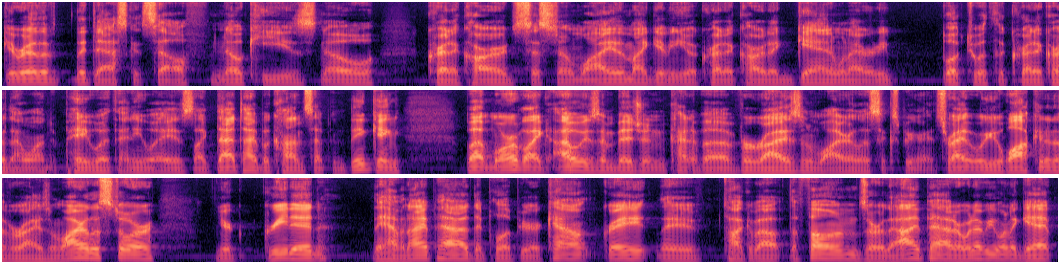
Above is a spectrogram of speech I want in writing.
get rid of the desk itself, no keys, no credit card system. Why am I giving you a credit card again when I already booked with the credit card that I wanted to pay with anyways? Like that type of concept and thinking. But more of like I always envisioned kind of a Verizon wireless experience, right? Where you walk into the Verizon wireless store, you're greeted, they have an iPad, they pull up your account, great. They talk about the phones or the iPad or whatever you want to get.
